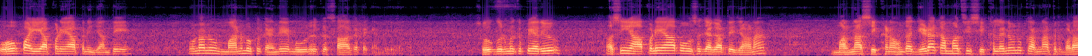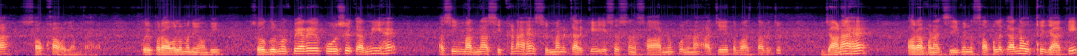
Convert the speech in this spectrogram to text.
ਉਹ ਭਾਈ ਆਪਣੇ ਆਪ ਨਹੀਂ ਜਾਂਦੇ। ਉਹਨਾਂ ਨੂੰ ਮਨਮੁਖ ਕਹਿੰਦੇ ਮੂਰਖ ਸਾਖਤ ਕਹਿੰਦੇ ਆ। ਸੋ ਗੁਰਮੁਖ ਪਿਆਰਿਓ, ਅਸੀਂ ਆਪਣੇ ਆਪ ਉਸ ਜਗ੍ਹਾ ਤੇ ਜਾਣਾ, ਮਰਨਾ ਸਿੱਖਣਾ ਹੁੰਦਾ। ਜਿਹੜਾ ਕੰਮ ਅਸੀਂ ਸਿੱਖ ਲੈਨੇ ਉਹਨੂੰ ਕਰਨਾ ਫਿਰ ਬੜਾ ਸੌਖਾ ਹੋ ਜਾਂਦਾ ਹੈ। ਕੋਈ ਪ੍ਰੋਬਲਮ ਨਹੀਂ ਆਉਂਦੀ। ਸੋ ਗੁਰਮੁਖ ਪਿਆਰੇ ਕੋਸ਼ਿਸ਼ ਕਰਨੀ ਹੈ ਅਸੀਂ ਮਰਨਾ ਸਿੱਖਣਾ ਹੈ ਸਿਮਨ ਕਰਕੇ ਇਸ ਸੰਸਾਰ ਨੂੰ ਭੁੱਲਣਾ, ਅਚੇਤ ਅਵਸਥਾ ਵਿੱਚ ਜਾਣਾ ਹੈ ਔਰ ਆਪਣਾ ਜੀਵਨ ਸਫਲ ਕਰਨਾ, ਉੱਥੇ ਜਾ ਕੇ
